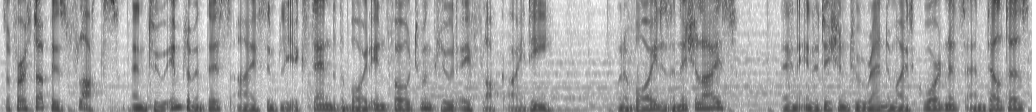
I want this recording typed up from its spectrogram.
So first up is flocks, and to implement this I simply extend the Boid info to include a flock ID. When a Boid is initialized, then in addition to randomized coordinates and deltas,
